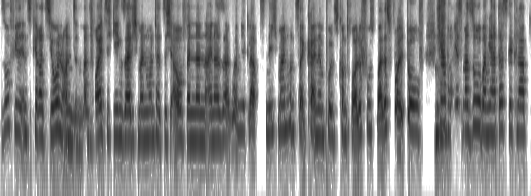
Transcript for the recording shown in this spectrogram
so viel Inspiration und mhm. man freut sich gegenseitig. Mein Mund hat sich auf, wenn dann einer sagt, bei mir klappt es nicht, mein Hund zeigt keine Impulskontrolle, Fußball ist voll doof. Ja, probier es mal so, bei mir hat das geklappt.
